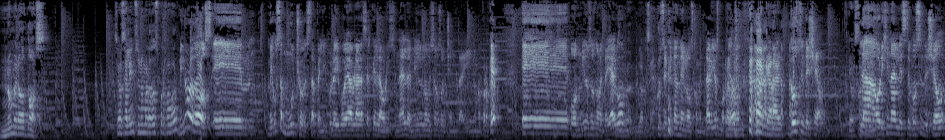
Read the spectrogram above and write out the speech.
Número 2. Señor Salim, su número 2, por favor. Mi número 2. Me gusta mucho esta película y voy a hablar acerca de la original de 1980 y no me acuerdo qué. Eh, o 1990 y algo. Lo que sea. Crucifícanme en los comentarios, por Dios. Perdón. Caray. Ghost in the Shell. La original, este Ghost in the Shell,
